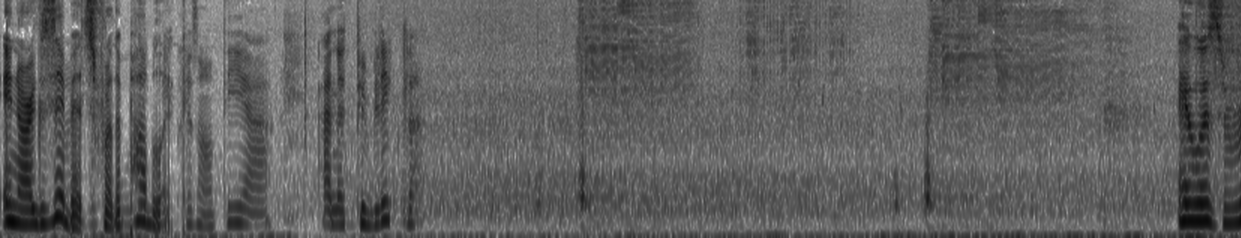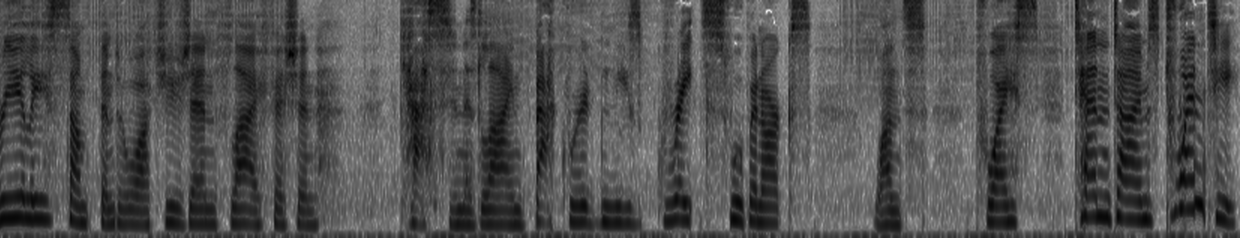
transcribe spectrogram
in our exhibits for the public It was really something to watch Eugene fly fishing, casting his line backward in these great swooping arcs. Once, twice, ten times, twenty!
